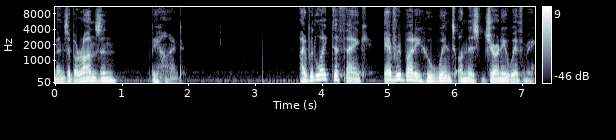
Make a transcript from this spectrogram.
Menzoberranzan behind. I would like to thank everybody who went on this journey with me.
